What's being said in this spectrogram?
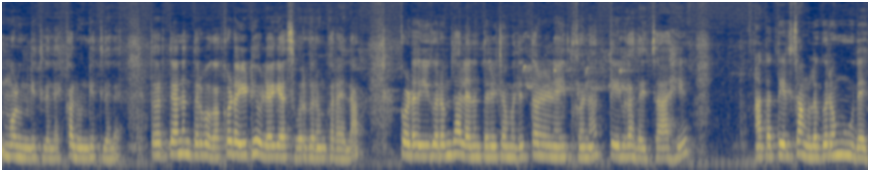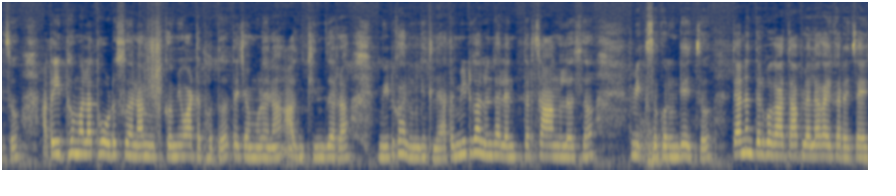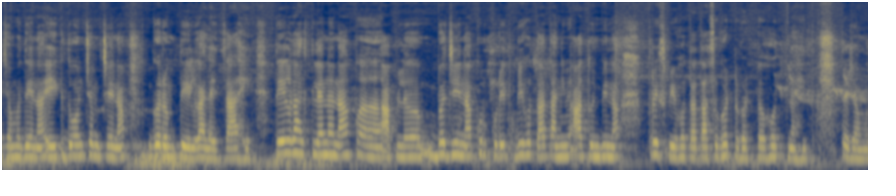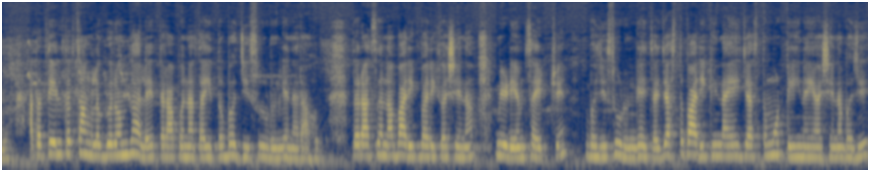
मळून घेतलेलं आहे कालून घेतलेलं आहे. तर त्यानंतर बघा कढई ठेवली आहे गॅसवर गरम करायला. कढई गरम झाल्यानंतर याच्यामध्ये तळण्या इतकं ना तेल घालायचं आहे. आता तेल चांगलं गरम होऊ द्यायचं. आता इथं मला थोडंसं ना मीठ कमी वाटत होतं. त्याच्यामुळं ना आणखीन जरा मीठ घालून घेतलं आहे आता मीठ घालून झाल्यानंतर चांगलं असं मिक्स करून घ्यायचं. त्यानंतर बघा आता आपल्याला काय करायचं आहे? याच्यामध्ये ना एक दोन चमचे ना गरम तेल घालायचं आहे. तेल घातल्यानं ना आपलं भजी ना कुरकुरीत बी होतात आणि आतून बी ना क्रिस्पी होतात असं घट्ट घट्ट होत नाहीत त्याच्यामुळं. आता तेल तर चांगलं गरम झालं आहे तर आपण आता इथं भजी सोडून घेणार आहोत. तर असं ना बारीक बारीक असे ना मीडियम साईजचे भजी सोडून घ्यायचं आहे. जास्त बारीकही नाही जास्त मोठेही नाही असे ना भजी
